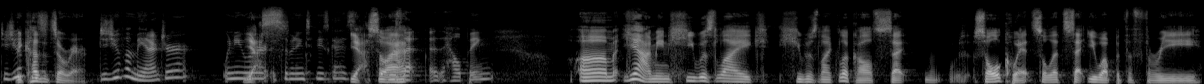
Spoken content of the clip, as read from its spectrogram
Did you- because it's so rare. Did you have a manager when you were submitting to these guys? Yeah, so was I- that uh, helping. Um, yeah, I mean, he was like, he was like, look, I'll set Soul quit, so let's set you up with the three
